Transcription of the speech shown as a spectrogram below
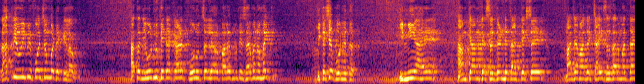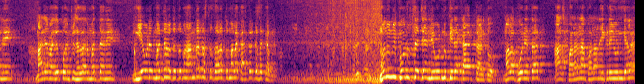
रात्री होईल मी फोन शंभर टक्के लावेल. आता निवडणुकीच्या काळात फोन उचलल्यावर पालकमंत्री साहेबांना माहिती की कसे फोन येतात. की मी आहे आमच्या आमच्या सगंडेचा अध्यक्ष आहे. माझ्या मागे चाळीस हजार मतदान आहे. माझ्या मागे पंचवीस हजार मतदान आहे. मग एवढे मतदान होतं तर मग आमदार नसतं झालं. तुम्हाला खासदार कसं करणार? म्हणून मी फोन उचलायच्या निवडणुकीच्या काळात टाळतो. मला फोन येतात आज फलाना फलाना इकडे येऊन गेला.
